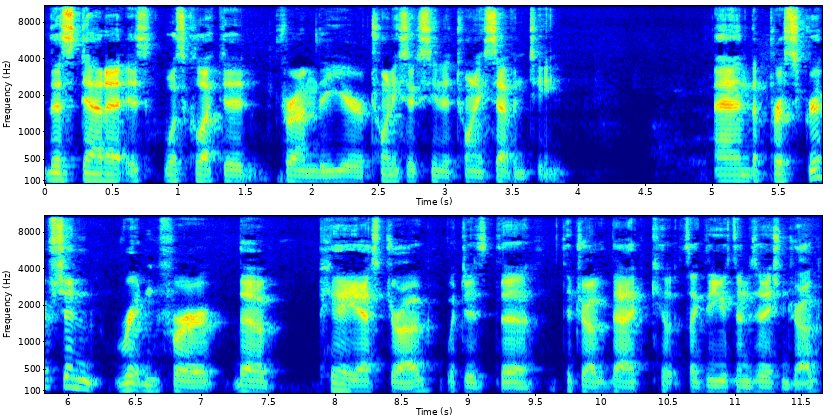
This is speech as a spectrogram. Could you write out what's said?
this data is was collected from the year 2016 to 2017. And the prescription written for the PAS drug, which is the the drug that kills, it's like the euthanization drug,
